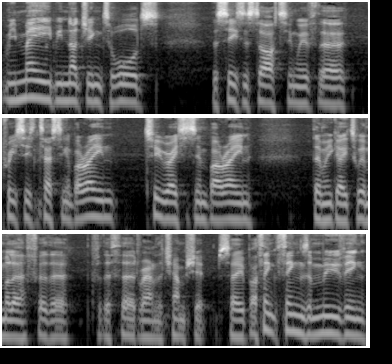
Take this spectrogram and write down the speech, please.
we may be nudging towards the season starting with the pre-season testing in Bahrain, two races in Bahrain, then we go to Imola for the for the third round of the championship. So, but I think things are moving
